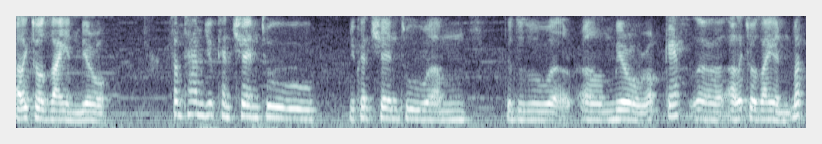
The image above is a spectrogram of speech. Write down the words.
electro mirror. Sometimes you can change to you can change to um, to, to, to uh, uh, mirror rocket uh, electro giant but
